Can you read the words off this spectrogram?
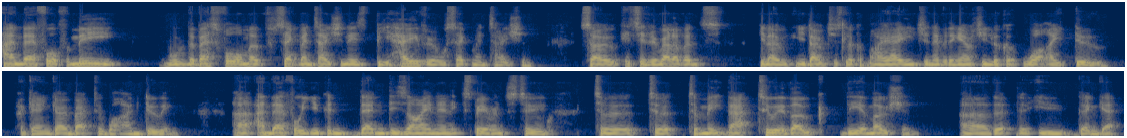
and therefore for me the best form of segmentation is behavioral segmentation. So it's an irrelevance. You know, you don't just look at my age and everything else. You look at what I do. Again, going back to what I'm doing, uh, and therefore you can then design an experience to to to to meet that to evoke the emotion uh, that that you then get.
